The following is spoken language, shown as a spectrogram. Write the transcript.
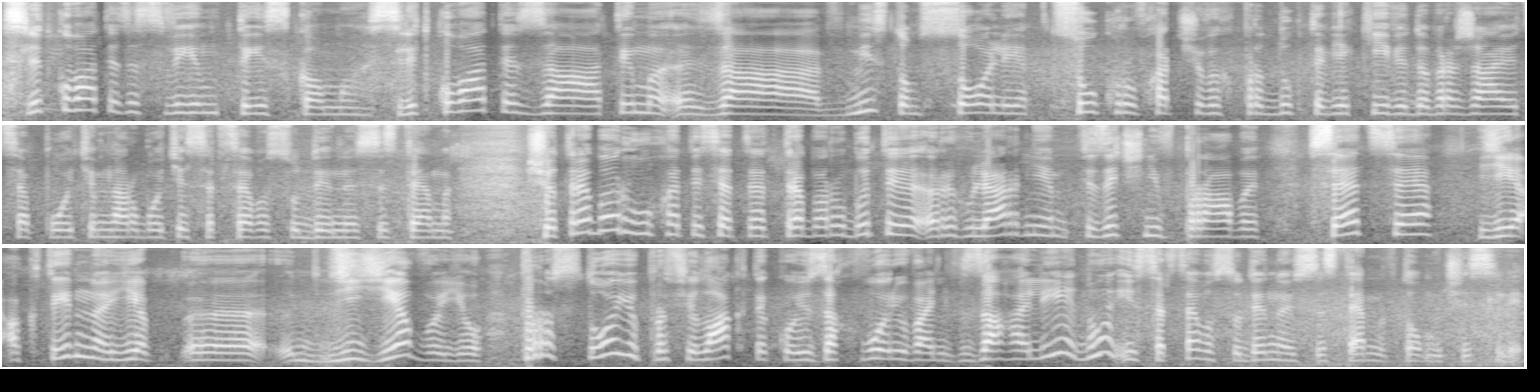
слідкувати за своїм тиском, слідкувати за тим за вмістом солі, цукру в харчових продуктах, які відображаються потім на роботі серцево-судинної системи. Що треба рухатися, треба робити регулярні фізичні вправи. Все це є активною, є е, дієвою, простою профілактикою захворювань взагалі, ну і серцево-судинної системи в тому числі.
